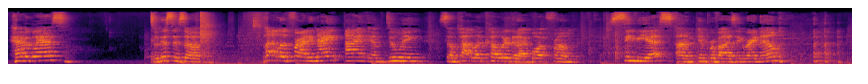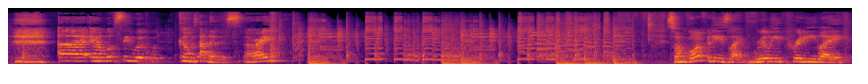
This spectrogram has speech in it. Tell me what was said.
have a glass. So this is a potluck Friday night. I am doing some potluck color that I bought from CVS. I'm improvising right now. uh, and we'll see what, what comes out of this, all right? So I'm going for these like really pretty, like,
